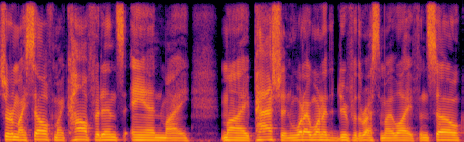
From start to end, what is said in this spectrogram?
sort of myself, my confidence, and my my passion, what I wanted to do for the rest of my life. And so,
